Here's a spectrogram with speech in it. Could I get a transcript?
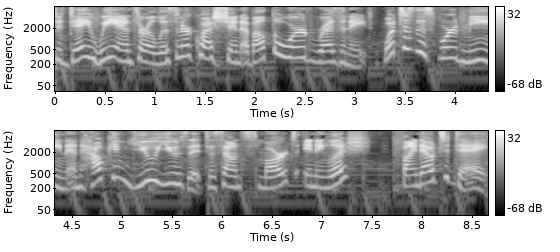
Today, we answer a listener question about the word resonate. What does this word mean, and how can you use it to sound smart in English? Find out today.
